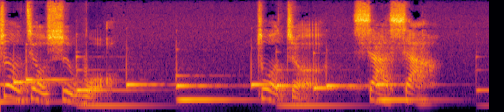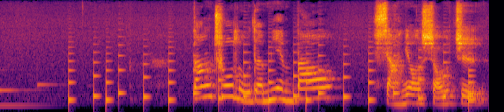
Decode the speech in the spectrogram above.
这就是我，作者夏夏。刚出炉的面包，想用手指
